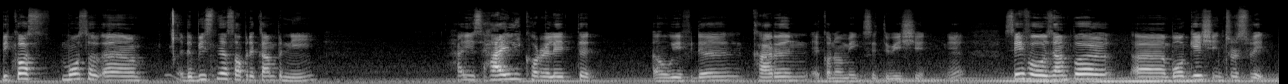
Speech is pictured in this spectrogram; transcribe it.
because most of uh, the business of the company is highly correlated uh, with the current economic situation. Yeah, say for example, uh, mortgage interest rate.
